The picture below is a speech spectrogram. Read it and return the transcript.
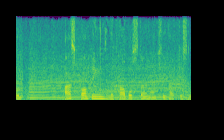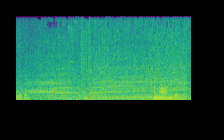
Well, us bumping into the cobblestone actually helped us a little. Come on, dude.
